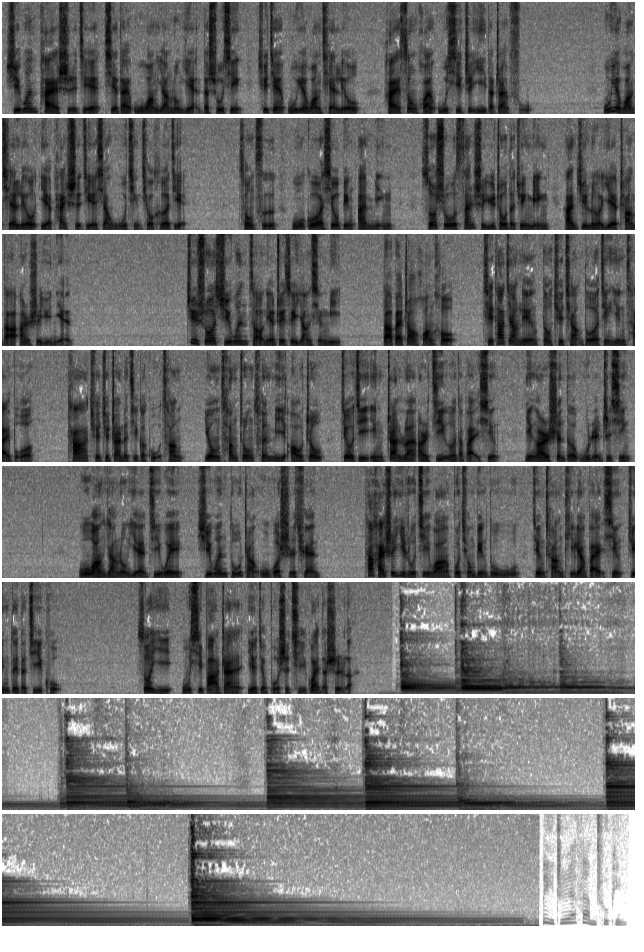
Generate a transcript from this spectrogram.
徐温派使节携带吴王杨龙眼的书信去见吴越王钱镠。还送还无锡之役的战俘，吴越王钱镠也派使节向吴请求和解。从此吴国休兵安民，所属三十余州的军民安居乐业长达二十余年。据说徐温早年追随杨行密，打败赵皇后，其他将领都去抢夺金银财帛，他却去占了几个谷仓，用仓中存米熬粥，救济因战乱而饥饿的百姓，因而深得吴人之心。吴王杨龙眼继位，徐温独掌吴国实权，他还是一如既往不穷兵黩武，经常体谅百姓、军队的疾苦。所以，无锡霸占也就不是奇怪的事了。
